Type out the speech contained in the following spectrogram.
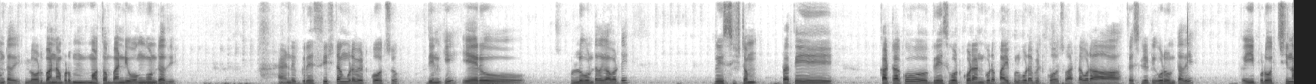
ఉంటుంది. లోడ్ పడినప్పుడు మొత్తం బండి వంగు ఉంటుంది అండ్ గ్రీస్ సిస్టమ్ కూడా పెట్టుకోవచ్చు. దీనికి ఏరు ఫుల్గా ఉంటుంది కాబట్టి గ్రీస్ సిస్టమ్ ప్రతి కట్టకు గ్రీస్ కొట్టుకోవడానికి కూడా పైపులు కూడా పెట్టుకోవచ్చు. అట్లా కూడా ఫెసిలిటీ కూడా ఉంటుంది. ఇప్పుడు వచ్చిన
